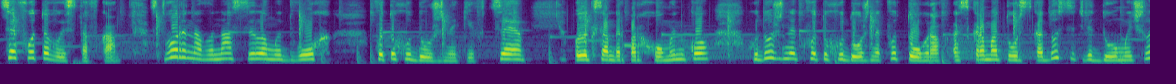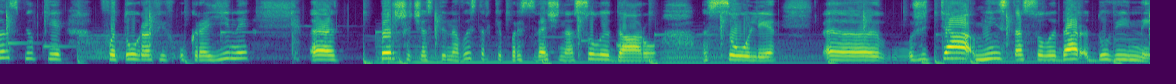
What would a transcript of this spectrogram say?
Це фотовиставка. Створена вона силами двох фотохудожників: це Олександр Пархоменко, художник, фотохудожник, фотограф з Краматорська, досить відомий, член спілки фотографів України. Е, Перша частина виставки присвячена Солидару, солі, життя міста Солидар до війни.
